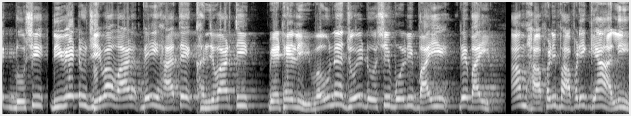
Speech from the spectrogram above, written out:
એક ડોશી દિવેટું જેવા વાળ બે હાથે ખંજવાળતી બેઠેલી. વહુને જોઈ ડોશી બોલી બાઈ રે બાઈ આમ હાફડી ફાફડી ક્યાં હાલી?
